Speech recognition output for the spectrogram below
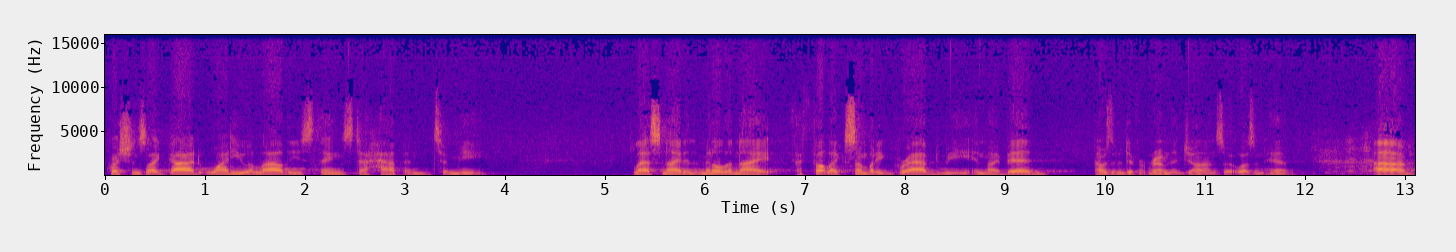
Questions like, God, why do you allow these things to happen to me? Last night, in the middle of the night, I felt like somebody grabbed me in my bed. I was in a different room than John, so it wasn't him. Um,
